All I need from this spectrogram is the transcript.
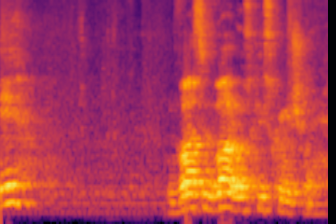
И 22 русские скручивания.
